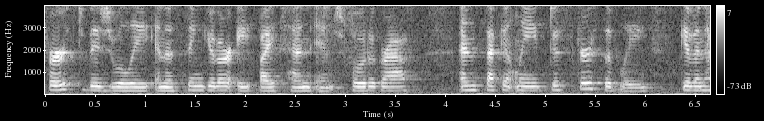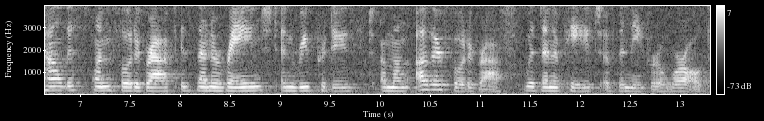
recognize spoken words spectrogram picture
First, visually in a singular 8 by 10 inch photograph, and secondly, discursively, given how this one photograph is then arranged and reproduced among other photographs within a page of the Negro world.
